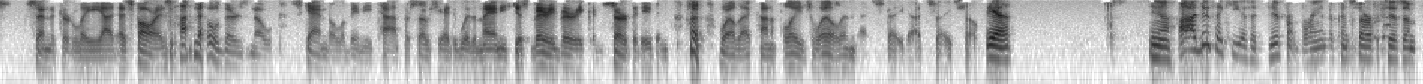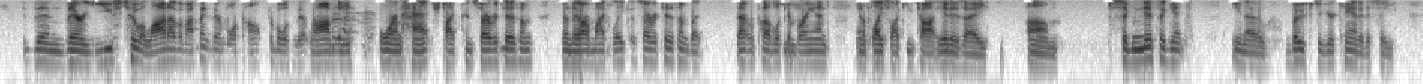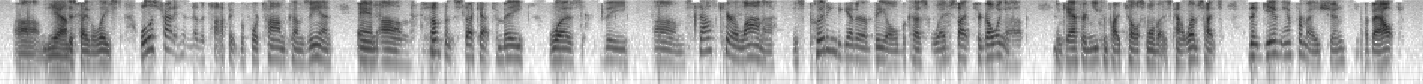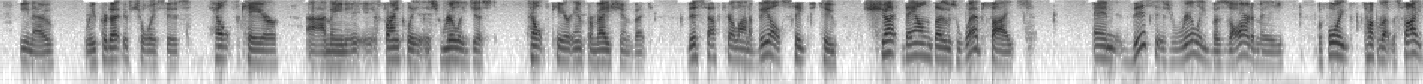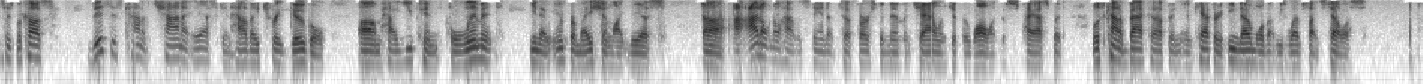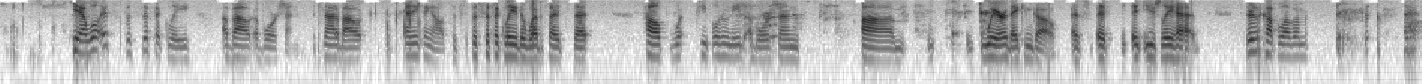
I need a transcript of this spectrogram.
Senator Lee. I, as far as I know, there's no scandal of any type associated with the man. He's just very, very conservative, and well, that kind of plays well in that state, I'd say. So Yeah. Yeah, I do think he has a different brand of conservatism than they're used to. A lot of them, I think, they're more comfortable with Mitt Romney, Orrin Hatch type conservatism than they are Mike Lee conservatism. But that Republican brand in a place like Utah, it is a um, significant, you know, boost to your candidacy, um, Yeah. to say the least. Well, let's try to hit another topic before Tom comes in. And um, something that stuck out to me was the um, South Carolina is putting together a bill because websites are going up. And Catherine, you can probably tell us more about these kind of websites that give information about, you know, reproductive choices, health care. I mean, it, frankly, it's really just health care information. But this South Carolina bill seeks to shut down those websites And this is really bizarre to me. Before we talk about the sites, is because this is kind of China-esque in how they treat Google. Um, how you can limit, you know, information like this. Uh, I, I don't know how it would stand up to a First Amendment challenge if a law like this is passed, but let's kind of back up and, and Catherine, if you know more about these websites, tell us. Yeah, well, it's specifically about abortion. It's not about anything else. It's specifically the websites that help w- people who need abortions um, where they can go. As it it usually has. There's a couple of them.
